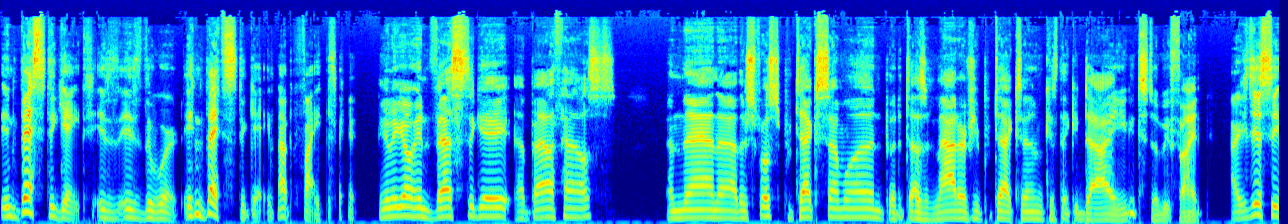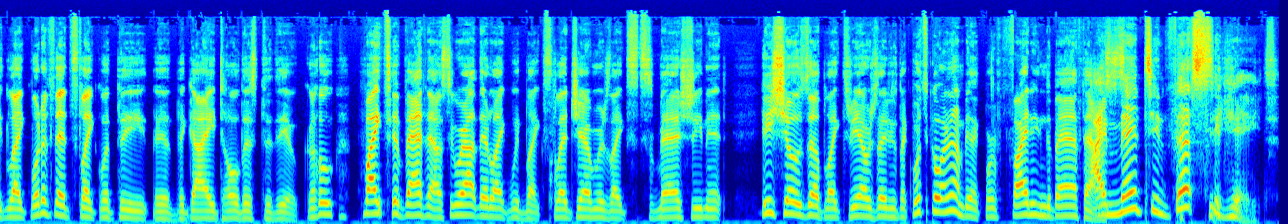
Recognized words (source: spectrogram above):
investigate is is the word. Investigate, not fight. You're gonna go investigate a bathhouse, and then uh, they're supposed to protect someone, but it doesn't matter if you protect them because they could die. You could still be fine. I just see like, what if that's like what the, the the guy told us to do? Go fight the bathhouse. So we're out there like with like sledgehammers, like smashing it. He shows up like three hours later. He's like, "What's going on?" I'd be like, "We're fighting the bathhouse." I meant investigate.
